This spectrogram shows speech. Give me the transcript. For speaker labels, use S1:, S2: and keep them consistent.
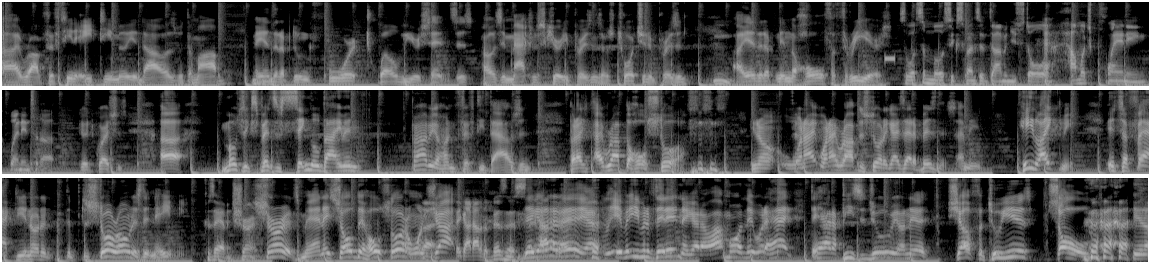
S1: I robbed 15 to 18 million dollars with the mob. I ended up doing four 12 year sentences. I was in maximum security prisons. I was tortured in prison. I ended up in the hole for three years.
S2: So what's the most expensive diamond you stole and how much planning went into that?
S1: Good questions. Uh, most expensive single diamond, probably 150,000. But I, I robbed the whole store. you know, when I when I robbed the store, the guy's out of business. I mean, he liked me. It's a fact. You know, the, the, the store owners didn't hate me.
S2: Because they have insurance.
S1: Insurance, man. They sold their whole store in one
S2: Right.
S1: shot.
S2: They got out of the business.
S1: They got
S2: had to.
S1: hey, if, even if they didn't, they got a lot more than they would have had. They had a piece of jewelry on their shelf for two years, sold. you know.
